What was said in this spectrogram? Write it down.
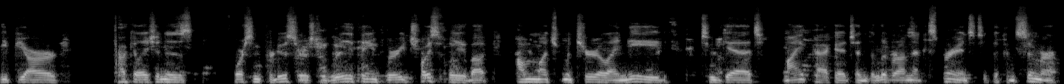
Epr calculation is forcing producers to really think very choicefully about how much material i need to get my package and deliver on that experience to the consumer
